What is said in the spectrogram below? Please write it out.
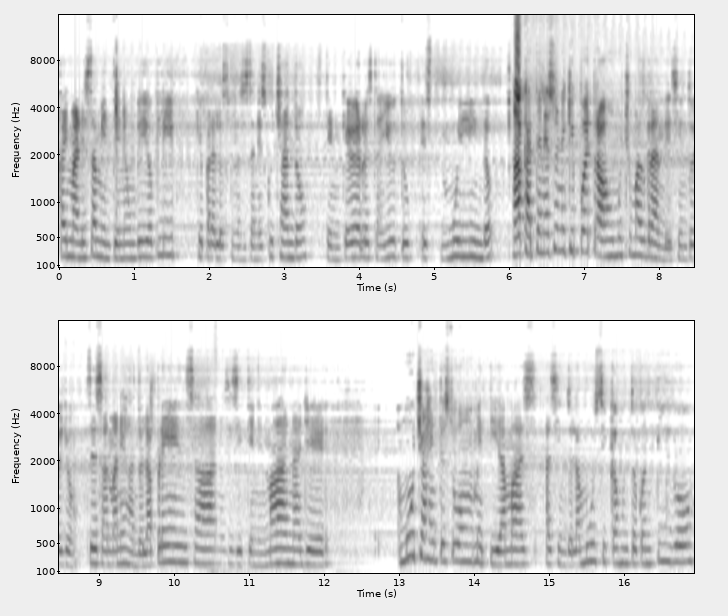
Caimanes también tiene un videoclip que para los que nos están escuchando tienen que verlo, está en YouTube, es muy lindo. Acá tenés un equipo de trabajo mucho más grande, siento yo. Se están manejando la prensa, no sé si tienen manager. Mucha gente estuvo metida más haciendo la música junto contigo.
